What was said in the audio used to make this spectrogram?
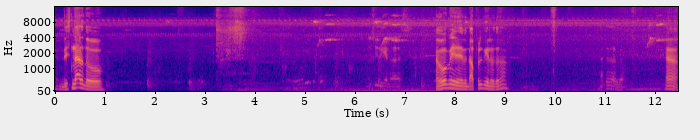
दिसणार तो. हो मी दापोलीत गेलो होतो ना. आता झालं. हा.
